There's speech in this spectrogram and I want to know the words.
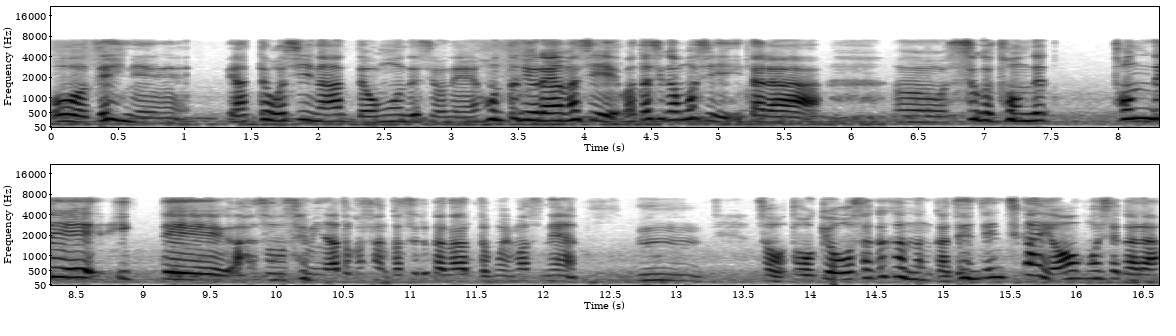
をぜひねやってほしいなって思うんですよね。本当に羨ましい。私がもしいたら、うん、すぐ飛んで飛んでいってそのセミナーとか参加するかなって思いますね。うん。そう東京大阪間なんか全然近いよ。もしかから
